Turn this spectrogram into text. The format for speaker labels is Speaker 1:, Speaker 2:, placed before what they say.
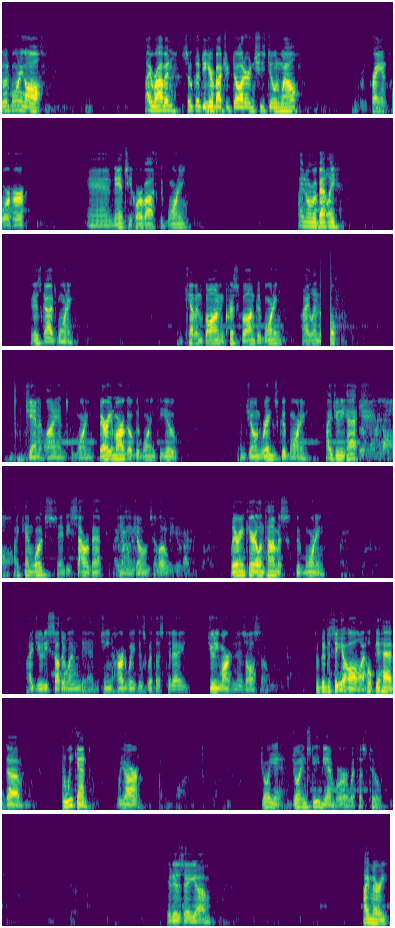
Speaker 1: Good morning, all. Hi, Robin. So good to hear about your daughter, and she's doing well. Been praying for her. And Nancy Horvath, good morning. Hi, Norma Bentley. It is God's morning. Kevin Vaughn and Chris Vaughn, good morning. Hi, Linda Wolf. Janet Lyons, good morning. Barry and Margot, good morning to you. And Joan Riggs, good morning. Hi, Judy Hatch. Hi, Ken Woods, Andy Sauerbeck, Tammy Jones, hello. Larry and Carolyn Thomas, good morning. Hi, Judy Sutherland, and Jean Hardwig is with us today. Judy Martin is also. So good to see you all. I hope you had um, a good weekend. We are Joy, Joy and Steve Yamber are with us too. It is a um, hi Mary,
